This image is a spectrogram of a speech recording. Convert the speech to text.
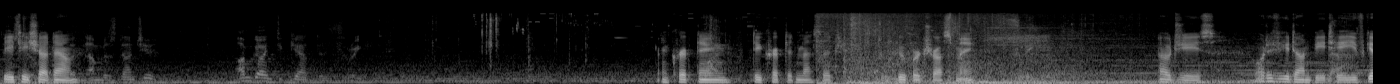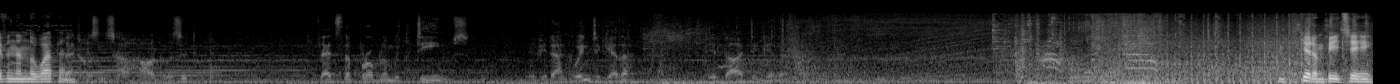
BT shut down. Numbers, don't you? I'm going to count to three. Encrypting, decrypted message. Cooper, trust me. Oh jeez. What have you done, BT? You've given them the weapon. That wasn't so hard, was it? That's the problem with teams. If you don't win together, you die together. Get him, BT.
